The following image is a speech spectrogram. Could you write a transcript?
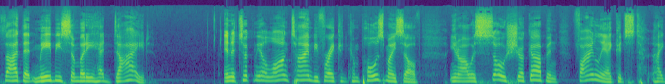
thought that maybe somebody had died. And it took me a long time before I could compose myself. You know, I was so shook up. And finally, I could, st- I,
